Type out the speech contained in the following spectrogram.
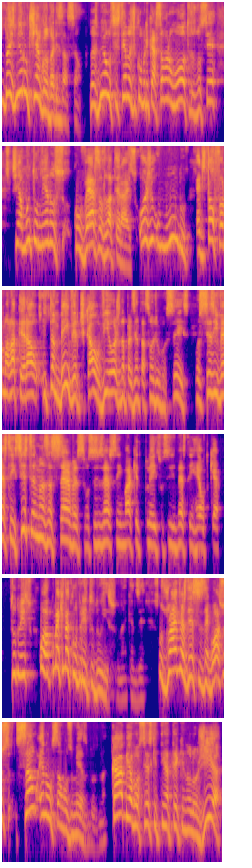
Em 2000 não tinha globalização. Em 2000 os sistemas de comunicação eram outros, você tinha muito menos conversas laterais. Hoje o mundo é de tal forma lateral e também vertical. Vi hoje na apresentação de vocês, vocês investem em Systems as a Service, vocês investem em Marketplace, vocês investem em Healthcare tudo isso. Porra, como é que vai cobrir tudo isso? Né? Quer dizer, os drivers desses negócios são e não são os mesmos. Né? Cabe a vocês que têm a tecnologia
